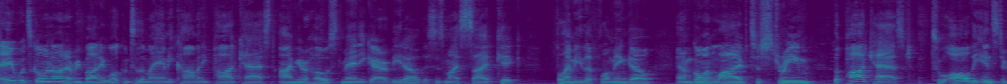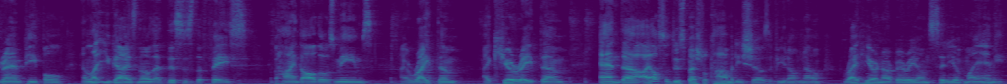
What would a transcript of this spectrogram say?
Hey, what's going on, everybody? Welcome to the Miami Comedy Podcast. I'm your host, Manny Garavito. This is my sidekick, Flemmy the Flamingo, and I'm going live to stream the podcast to all the Instagram people and let you guys know that this is the face behind all those memes. I write them, I curate them, and uh, I also do special comedy shows, if you don't know, right here in our very own city of Miami.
